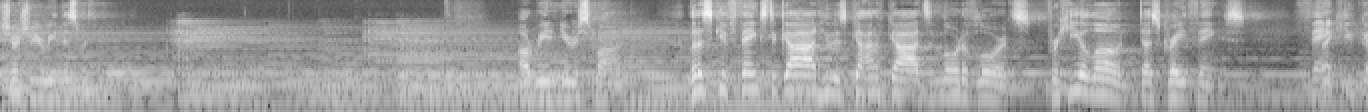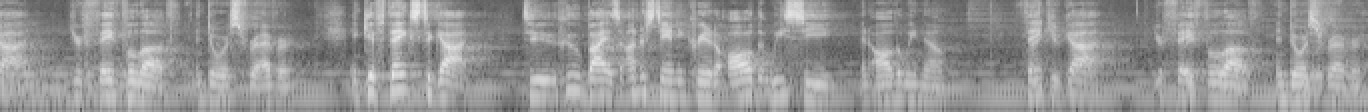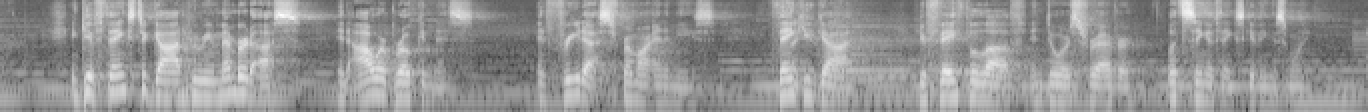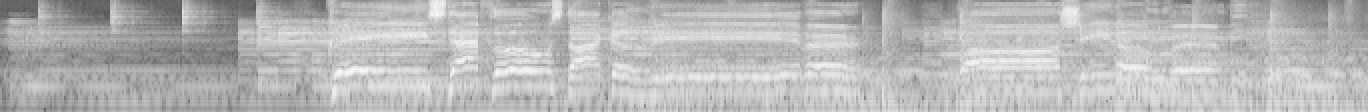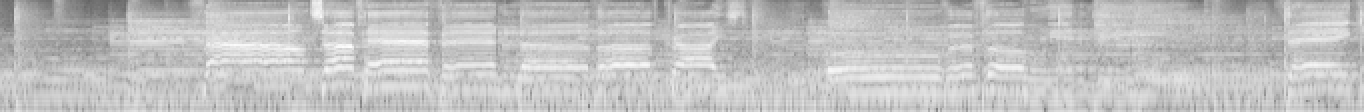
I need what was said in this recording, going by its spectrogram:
church, will you read this with me? I'll read and you respond. Let us give thanks to God, who is God of gods and Lord of lords, for he alone does great things. Thank, you, God. Your faithful love endures forever. And give thanks to God, to who by his understanding created all that we see and all that we know. Thank, you, God. Your faithful love endures forever. And give thanks to God who remembered us in our brokenness and freed us from our enemies. Thank, you, God. Your faithful love endures forever. Let's sing of thanksgiving this morning. Grace that flows like a river, washing over Of heaven, love of Christ, overflow in me. Thank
